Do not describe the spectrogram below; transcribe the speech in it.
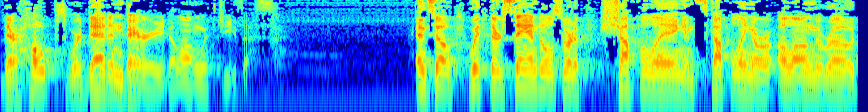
Their hopes were dead and buried along with Jesus. And so, with their sandals sort of shuffling and scuffling along the road,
